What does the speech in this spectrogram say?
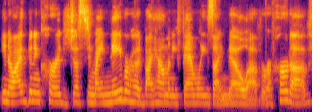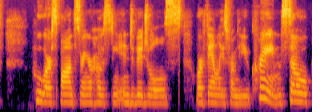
you know i've been encouraged just in my neighborhood by how many families i know of or have heard of who are sponsoring or hosting individuals or families from the ukraine so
